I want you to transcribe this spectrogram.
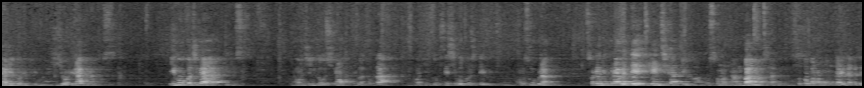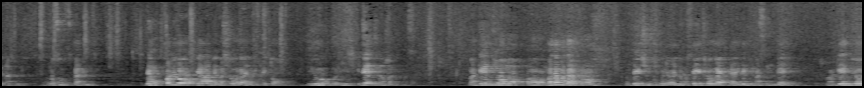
やり取りというのは非常に楽なんです。居心地がいいです。日本人同士の会話とか日本人同士で仕事をしているっていうのはものすごく楽それに比べて現地化っていうのはもうその何倍も疲れる言葉の問題だけでなくものすごく疲れる。んでもこれをやらねば将来はないと。いう認識で頑張っています。まあ、現状のまだまだこの米州地区においても成長が期待できますので、まあ、現状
